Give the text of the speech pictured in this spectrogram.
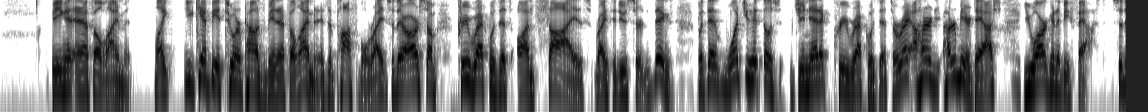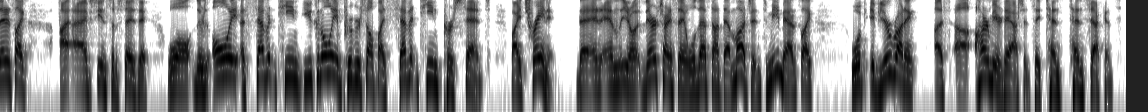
being an NFL lineman. Like you can't be at 200 pounds and be an NFL lineman. It's impossible, right? So there are some prerequisites on size, right, to do certain things. But then once you hit those genetic prerequisites, all right, 100, 100 meter dash, you are going to be fast. So then it's like, I, I've seen some studies say, well, there's only a 17, you can only improve yourself by 17% by training. That, and, and, you know, they're trying to say, well, that's not that much. And to me, Matt, it's like, well, if, if you're running a, a 100 meter dash at say 10, 10 seconds,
